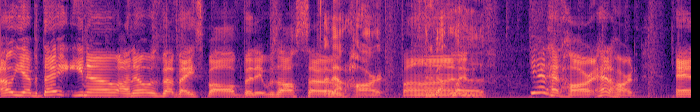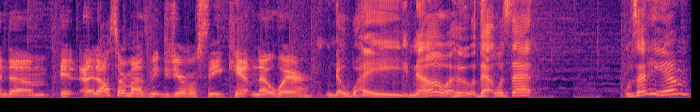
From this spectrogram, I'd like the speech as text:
Oh yeah, but they, you know, I know it was about baseball, but it was also About heart fun and about and- love. yeah, it had heart, it had heart, and um, it, it also reminds me. Did you ever see Camp Nowhere? No way. No. Who? That was that. Was that him?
